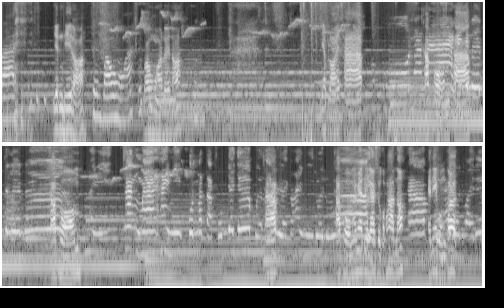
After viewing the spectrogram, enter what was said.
บาย เย็นดีเหรอคือเบาหัว เบาหัวเลยเนาะเรียบร้อยครับโอ้น่าครับผมครับเจริญเจริญเด้อครับผมให้มี ช่างมาให้มีคนมาตัดผมเยอะๆ เปิดครัร้านบอะไรก็ให้มีรวยๆครับผมให้แม่ดูแลสุขภาพเนาะครับแค่นี้ผมก็รวยๆเด้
